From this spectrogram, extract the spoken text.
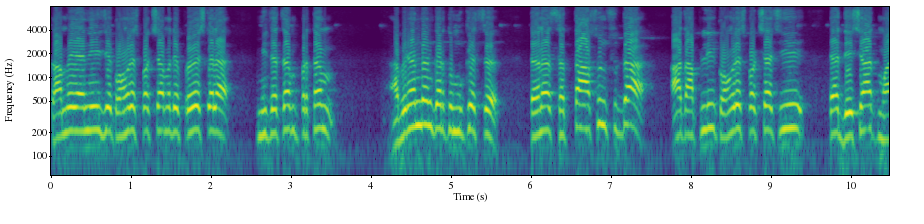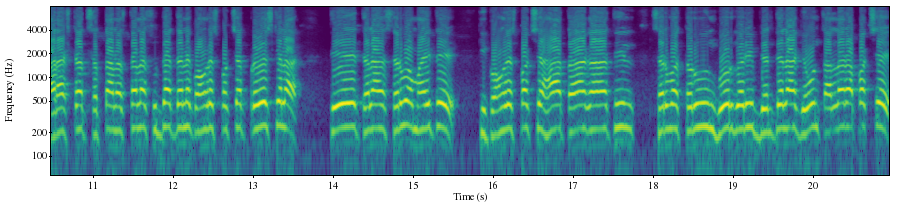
कांबळे यांनी जे काँग्रेस पक्षामध्ये प्रवेश केला मी त्याचा प्रथम अभिनंदन करतो मुकेशचं त्यानं सत्ता असून सुद्धा आज आपली काँग्रेस पक्षाची त्या देशात महाराष्ट्रात सत्ता नसताना सुद्धा त्याने काँग्रेस पक्षात प्रवेश केला. ते त्याला सर्व माहीत आहे की काँग्रेस पक्ष हा तळागाळातील सर्व तरुण गोरगरीब जनतेला घेऊन चालणारा पक्ष आहे.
